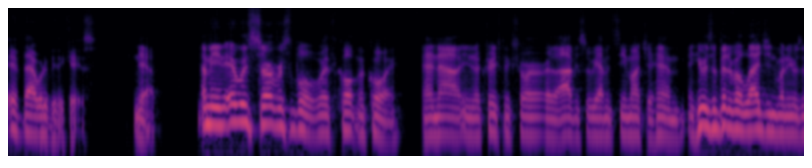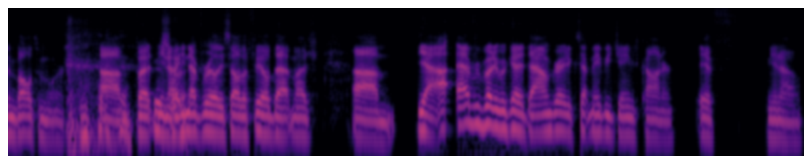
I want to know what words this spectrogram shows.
if that were to be the case. Yeah. I mean, it was serviceable with Colt McCoy. And now, you know, Trace McSorley, obviously we haven't seen much of him. And he was a bit of a legend when he was in Baltimore. Um, but, you know, sure. he never really saw the field that much. Um, yeah, everybody would get a downgrade except maybe James Conner if, you know,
